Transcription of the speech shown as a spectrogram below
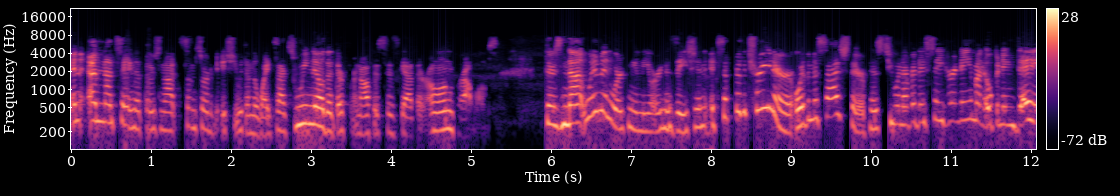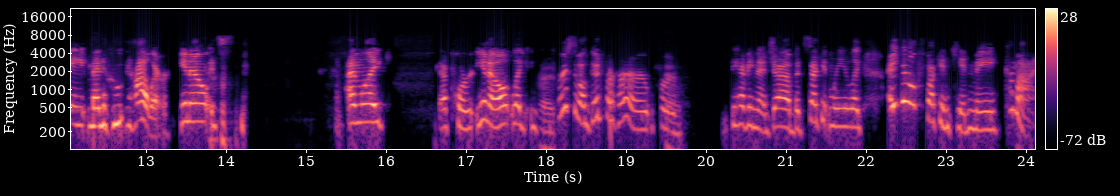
and I'm not saying that there's not some sort of issue within the White Sox. We know that their front office has got their own problems. There's not women working in the organization except for the trainer or the massage therapist who, whenever they say her name on opening day, men hoot and holler. You know, it's, I'm like, that poor, you know, like, right. first of all, good for her for yeah. having that job. But secondly, like, are you all fucking kidding me? Come on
